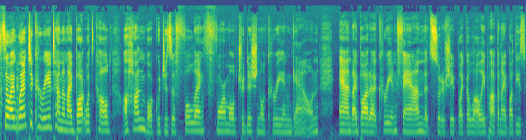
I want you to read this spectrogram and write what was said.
so I went to Koreatown and I bought what's called a hanbok, which is a full-length, formal, traditional Korean gown. And I bought a Korean fan that's sort of shaped like a lollipop. And I bought these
